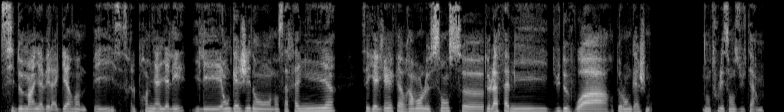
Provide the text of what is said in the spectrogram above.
Si demain il y avait la guerre dans notre pays, ce serait le premier à y aller. Il est engagé dans, dans sa famille. C'est quelqu'un qui a vraiment le sens de la famille, du devoir, de l'engagement, dans tous les sens du terme.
